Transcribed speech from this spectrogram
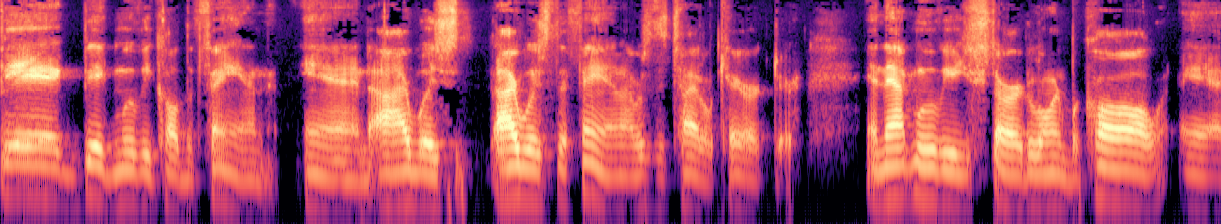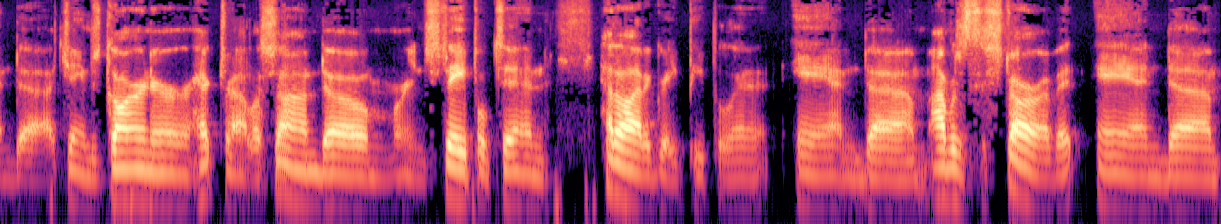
big big movie called The Fan, and I was I was the fan. I was the title character, and that movie starred Lauren Bacall and uh, James Garner, Hector Alessandro, Maureen Stapleton. Had a lot of great people in it, and um, I was the star of it, and. Um,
